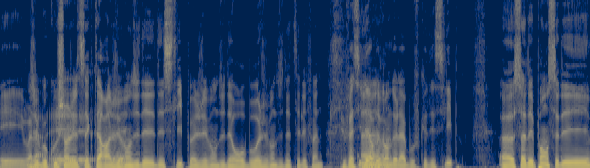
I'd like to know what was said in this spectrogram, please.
et voilà. J'ai beaucoup changé de secteur. J'ai vendu des, des slips, j'ai vendu des robots, j'ai vendu des téléphones. Plus facile d'ailleurs de Euh, vendre de la bouffe que des slips Euh, ça dépend, c'est des,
